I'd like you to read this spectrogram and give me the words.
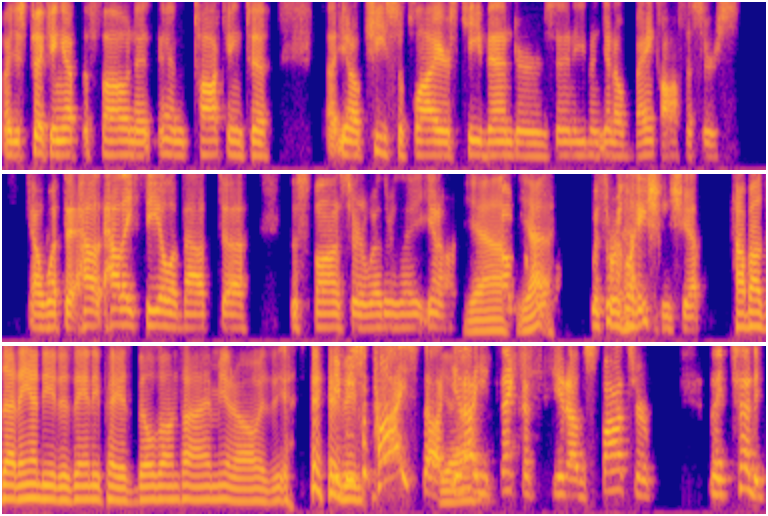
by just picking up the phone and, and talking to uh, you know, key suppliers, key vendors, and even you know, bank officers. You know what the how how they feel about uh, the sponsor and whether they you know yeah yeah with the relationship. How about that, Andy? Does Andy pay his bills on time? You know, is he? Is You'd be surprised though. Yeah. You know, you think that you know the sponsor, they tend to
